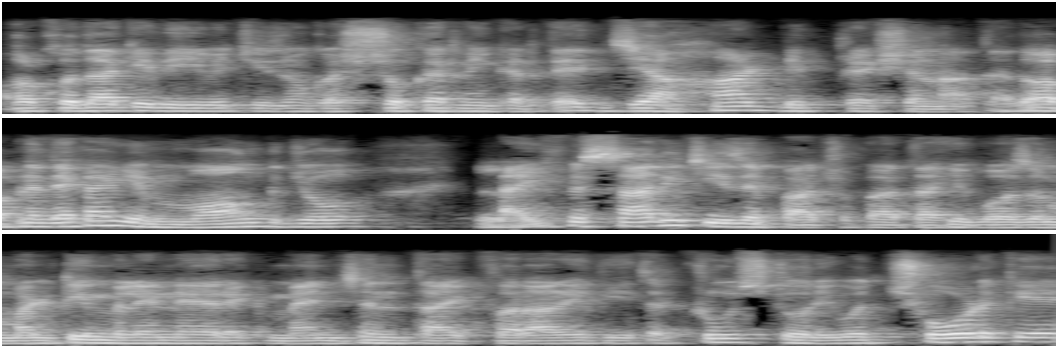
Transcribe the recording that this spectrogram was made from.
और खुदा की दी हुई चीज़ों का शुक्र नहीं करते जहाँ डिप्रेशन आता है। तो आपने देखा ये मॉन्ग जो लाइफ में सारी चीज़ें पा चुका था he was a multi millionaire एक मेंशन था, एक फरारी थी ट्रू स्टोरी वो छोड़ के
